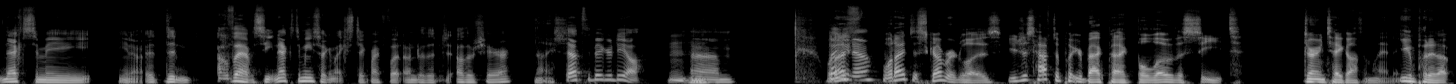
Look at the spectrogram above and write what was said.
next to me, you know, it didn't. Hopefully I have a seat next to me so I can like stick my foot under the other chair. Nice. That's the bigger deal. Mhm. Um, what, but I, you know, what I discovered was you just have to put your backpack below the seat during takeoff and landing. you can put it up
